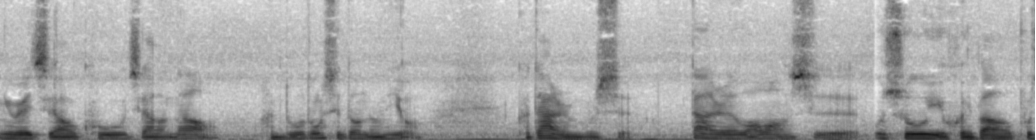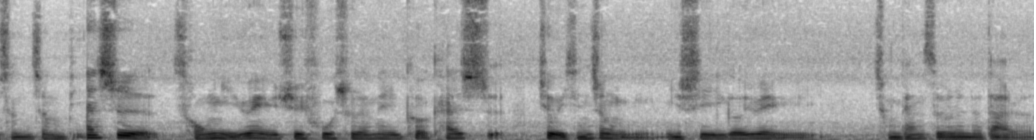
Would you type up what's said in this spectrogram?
因为只要哭，只要闹，很多东西都能有。可大人不是。大人往往是付出与回报不成正比，但是从你愿意去付出的那一刻开始，就已经证明你是一个愿意承担责任的大人了。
